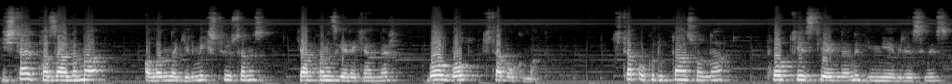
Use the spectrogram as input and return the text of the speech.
dijital pazarlama alanına girmek istiyorsanız yapmanız gerekenler bol bol kitap okumak. Kitap okuduktan sonra podcast yayınlarını dinleyebilirsiniz.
